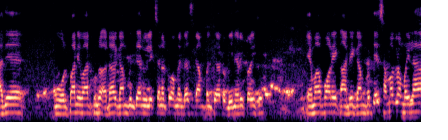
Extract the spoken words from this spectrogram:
આજે હું ઓલપાની વાત કરું અઢાર ગ્રામ પંચાયતનું ઇલેક્શન હતું, અમે દસ ગ્રામ પંચાયતો બિનહરીફ કરી છે. એમાં પણ એક આંધી ગ્રામ પંચાયત સમગ્ર મહિલા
